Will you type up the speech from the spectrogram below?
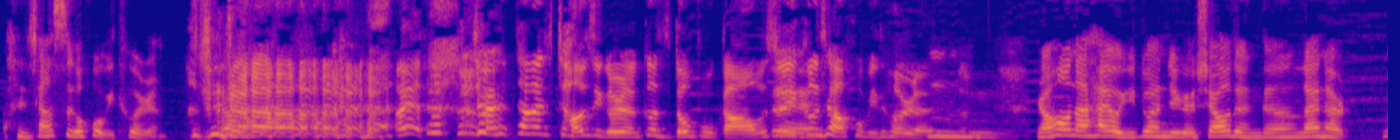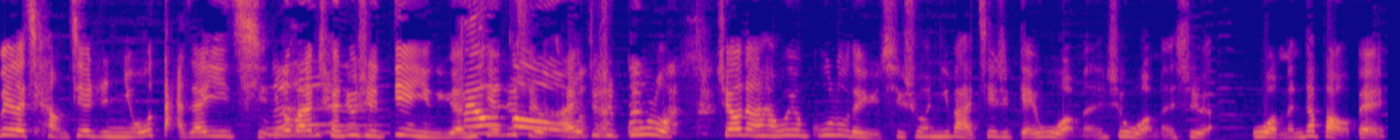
很像四个霍比特人，而且就是他们 好几个人个子都不高，所以更像霍比特人。嗯然后呢，还有一段这个 Sheldon 跟 Leonard 为了抢戒指扭打在一起，这个完全就是 电影原片，就是哎，就是咕噜。Sheldon 还会用咕噜的语气说：“你把戒指给我们，是我们是我们的宝贝。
